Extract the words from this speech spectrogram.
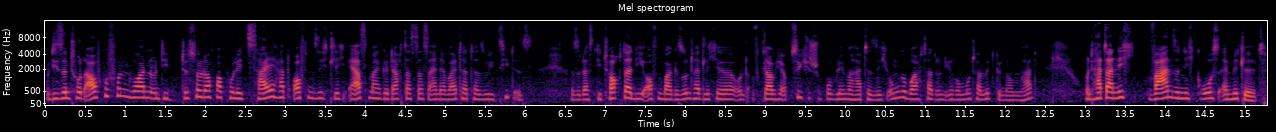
Und die sind tot aufgefunden worden und die Düsseldorfer Polizei hat offensichtlich erstmal gedacht, dass das ein erweiterter Suizid ist. Also dass die Tochter, die offenbar gesundheitliche und glaube ich auch psychische Probleme hatte, sich umgebracht hat und ihre Mutter mitgenommen hat und hat da nicht wahnsinnig groß ermittelt.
